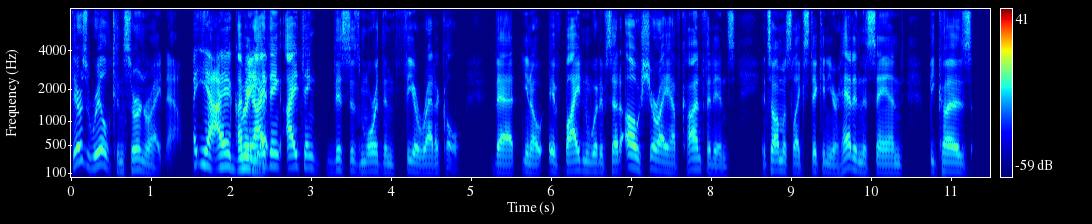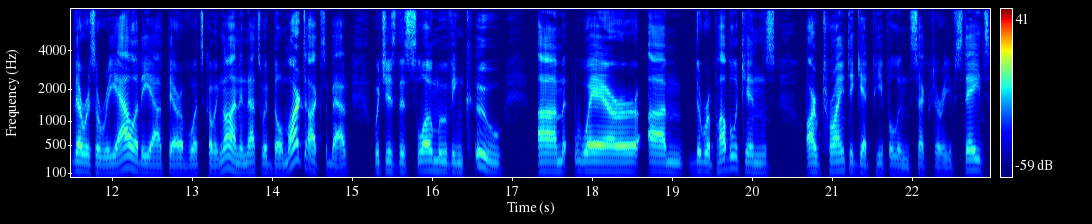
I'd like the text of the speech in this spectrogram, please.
there's real concern right now. Yeah, I agree. I mean, I think I think this is more than theoretical. That you know, if Biden would have said, "Oh, sure, I have confidence," it's almost like sticking your head in the sand because there is a reality out there of what's going on, and that's what Bill Maher talks about, which is this slow-moving coup, um, where um, the Republicans are trying to get people in the Secretary of States,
